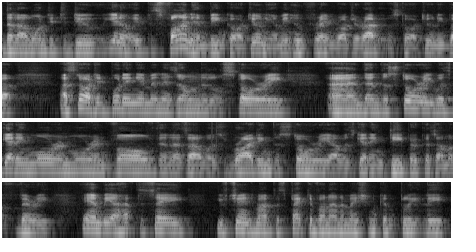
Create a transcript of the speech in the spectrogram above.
that I wanted to do. You know, it was fine him being cartoony. I mean, Who Framed Roger Rabbit was cartoony, but I started putting him in his own little story. And then the story was getting more and more involved. And as I was writing the story, I was getting deeper because I'm a very, Ambi, I have to say, you've changed my perspective on animation completely.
